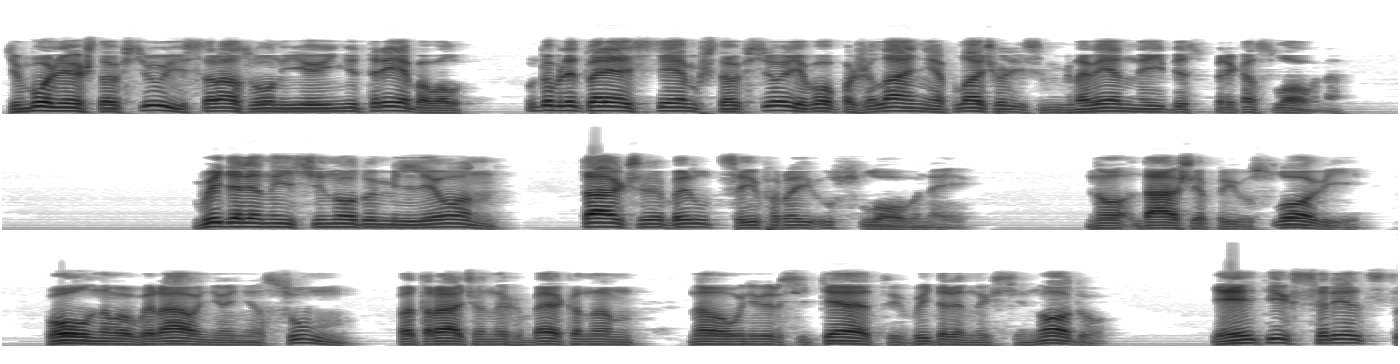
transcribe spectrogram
тем более, что всю и сразу он ее и не требовал, удовлетворяясь тем, что все его пожелания оплачивались мгновенно и беспрекословно. Выделенный Синоду миллион также был цифрой условной. Но даже при условии полного выравнивания сумм, потраченных Беконом на университет и выделенных Синоду, этих средств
